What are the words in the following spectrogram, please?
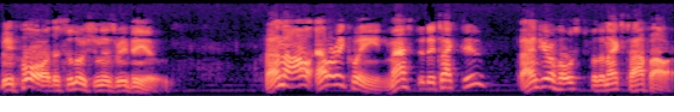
before the solution is revealed. And now, Ellery Queen, master detective, and your host for the next half hour.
